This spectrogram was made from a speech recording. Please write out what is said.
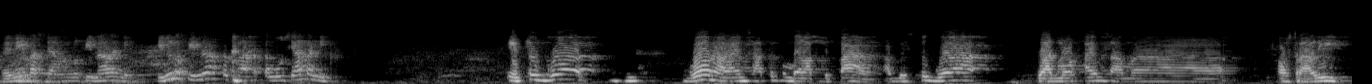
Nah, ini pas yang lu final ini. Ini lu final setelah ketemu siapa nih? Itu gue gue ngalahin satu pembalap Jepang abis itu gue one more time sama Australia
